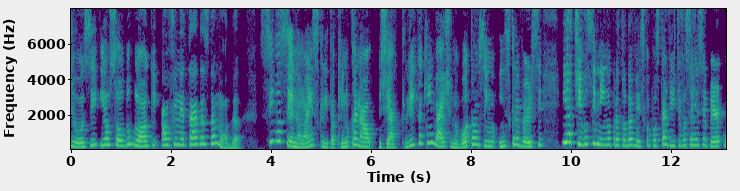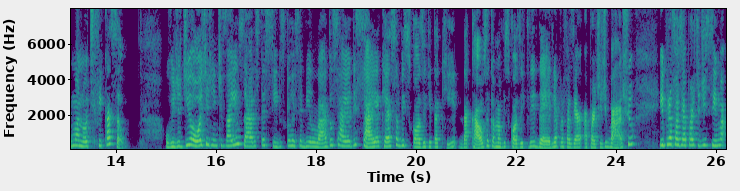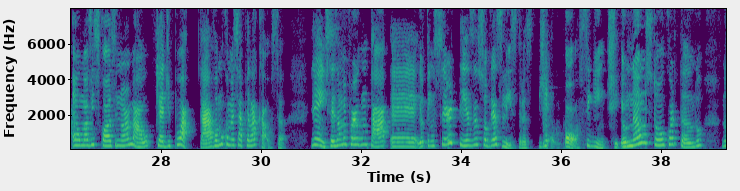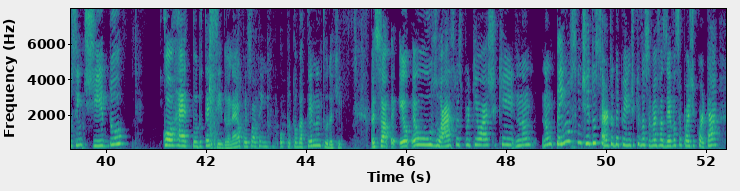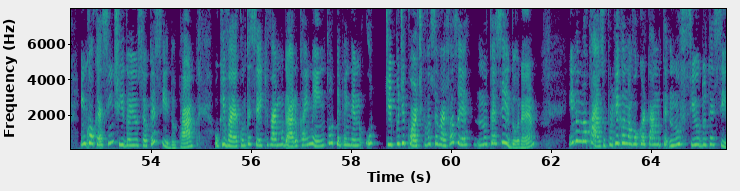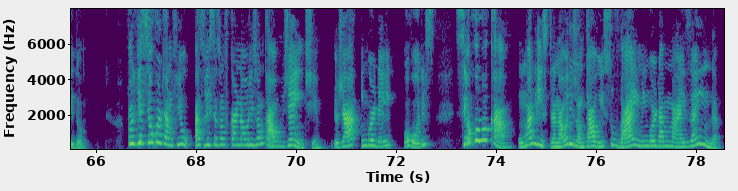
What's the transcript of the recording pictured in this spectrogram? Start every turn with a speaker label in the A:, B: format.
A: Josi e eu sou do blog Alfinetadas da Moda. Se você não é inscrito aqui no canal, já clica aqui embaixo no botãozinho inscrever-se e ativa o sininho para toda vez que eu postar vídeo você receber uma notificação. O vídeo de hoje a gente vai usar os tecidos que eu recebi lá do Saia de Saia, que é essa viscose que tá aqui, da calça, que é uma viscose cridélia, para fazer a, parte de baixo. E para fazer a parte de cima é uma viscose normal, que é de poá, tá? Vamos começar pela calça. Gente, vocês vão me perguntar, é, eu tenho certeza sobre as listras. Ge ó, seguinte, eu não estou cortando no sentido correto do tecido, né? O pessoal tem... Opa, tô batendo em tudo aqui. Pessoal, eu, eu uso aspas porque eu acho que não, não tem um sentido certo, depende do que você vai fazer, você pode cortar em qualquer sentido aí o seu tecido, tá? O que vai acontecer é que vai mudar o caimento, dependendo o tipo de corte que você vai fazer no tecido, né? E no meu caso, por que, que eu não vou cortar no, no fio do tecido? Porque se eu cortar no fio, as listas vão ficar na horizontal. Gente, eu já engordei horrores se eu colocar uma listra na horizontal, isso vai me engordar mais ainda.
